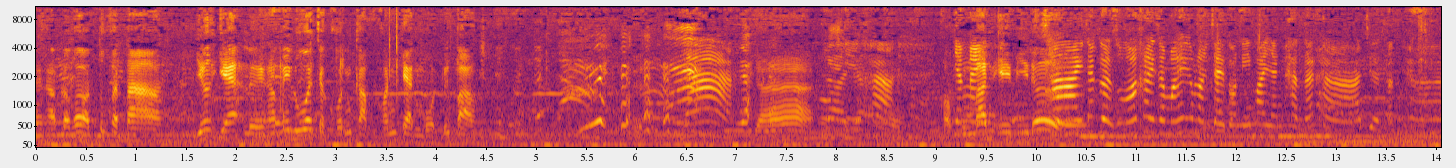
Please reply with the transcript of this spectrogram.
นะครับ แล้วก็ตุ๊กตาเยอะแยะเลยครับ ไม่รู้ว่าจะขนกลับขอนแก่นหมดหรือเปล่าย่าจ้าโอเคค่ะขอบคุณบ้าน AB เด้อใช่ถ้าเกิดสมมติว่าใครจะมาให้กำลังใจตอนนี้มายังทันนะคะ เจอกันค่ะ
